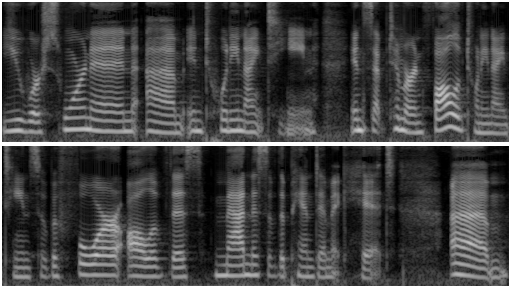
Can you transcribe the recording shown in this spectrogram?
You were sworn in um, in 2019, in September and fall of 2019, so before all of this madness of the pandemic hit. Um,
